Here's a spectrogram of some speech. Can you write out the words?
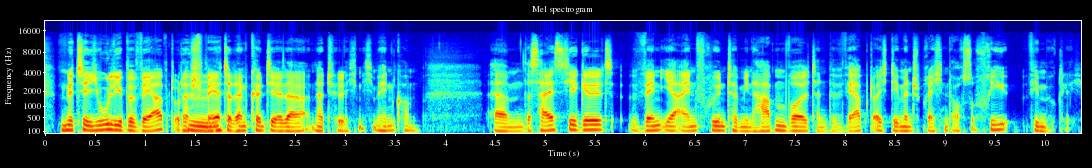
Mitte Juli bewerbt oder mhm. später, dann könnt ihr da natürlich nicht mehr hinkommen. Ähm, das heißt, hier gilt, wenn ihr einen frühen Termin haben wollt, dann bewerbt euch dementsprechend auch so früh wie möglich.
